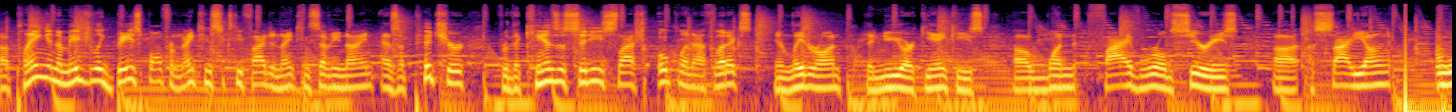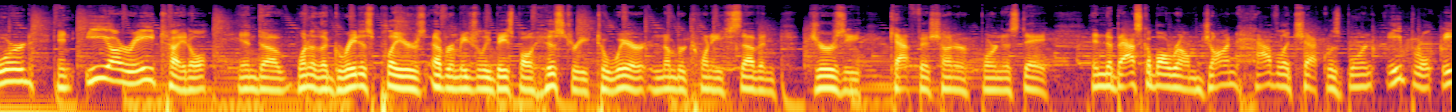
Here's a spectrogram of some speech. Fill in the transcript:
uh, playing in the Major League Baseball from 1965 to 1979 as a pitcher for the Kansas City slash Oakland Athletics, and later on the New York Yankees. Uh, won five World Series uh, a Cy Young Award, an ERA title, and uh, one of the greatest players ever in Major League Baseball history to wear number 27 jersey, Catfish Hunter, born this day. In the basketball realm, John Havlicek was born April 8,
